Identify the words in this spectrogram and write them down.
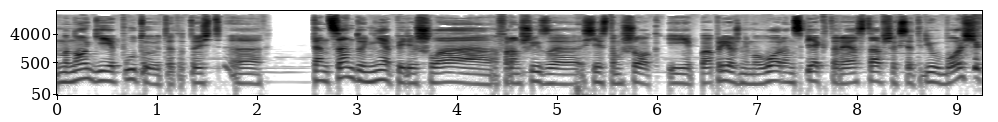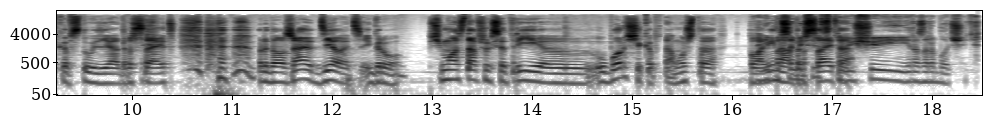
Многие путают это. То есть, э, Tencent не перешла франшиза System Shock, и по-прежнему Уоррен Спектор и оставшихся три уборщика в студии Other Side продолжают делать игру. Почему оставшихся три уборщика? Потому что половина Они по Other Side... еще и разработчики.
